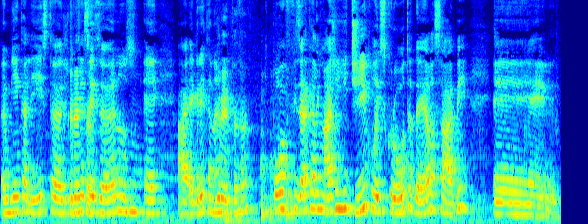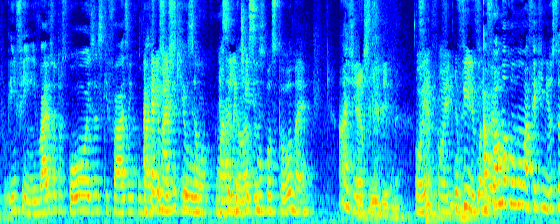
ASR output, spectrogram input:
ambientalista de Greta. 16 anos, é, a- é Greta, né? Greta, hã? Porra, fizeram aquela imagem ridícula, escrota dela, sabe? É, enfim, e várias outras coisas que fazem com várias Aquela pessoas imagem que o são excelentíssimo postou, né? Ai, É o filho gente. dele, né? Oi? Foi. O filho, o filho. a é. forma como a fake news tá,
